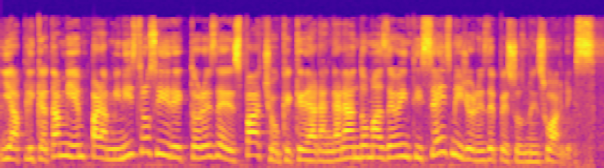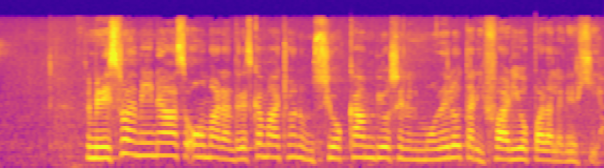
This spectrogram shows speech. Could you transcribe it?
y aplica también para ministros y directores de despacho que quedarán ganando más de 26 millones de pesos mensuales. El ministro de Minas, Omar Andrés Camacho, anunció cambios en el modelo tarifario para la energía.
